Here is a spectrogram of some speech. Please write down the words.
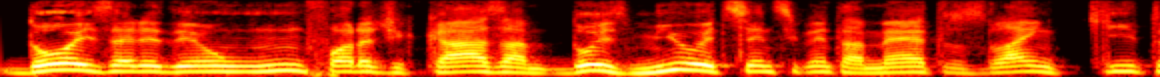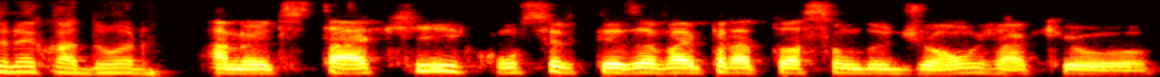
2 LDU 1 fora de casa, 2.850 metros, lá em Quito, no Equador. Ah, meu destaque com certeza vai para a atuação do John, já que o,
